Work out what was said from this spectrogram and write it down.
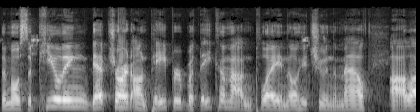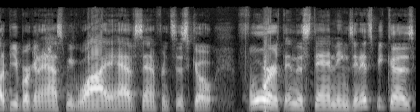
the most appealing depth chart on paper, but they come out and play and they'll hit you in the mouth. Uh, a lot of people are going to ask me why I have San Francisco fourth in the standings, and it's because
